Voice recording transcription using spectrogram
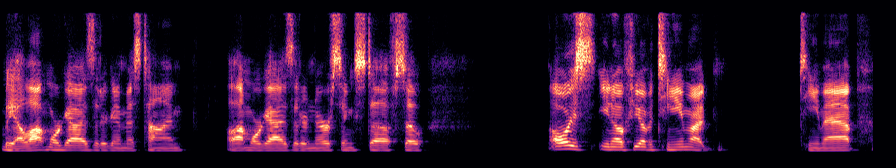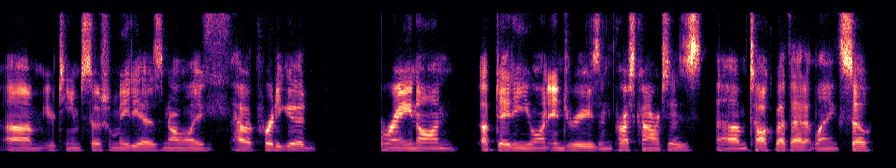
but yeah, a lot more guys that are going to miss time, a lot more guys that are nursing stuff. So always, you know, if you have a team, I team app, um, your team's social medias normally have a pretty good reign on updating you on injuries and press conferences. Um, talk about that at length. So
